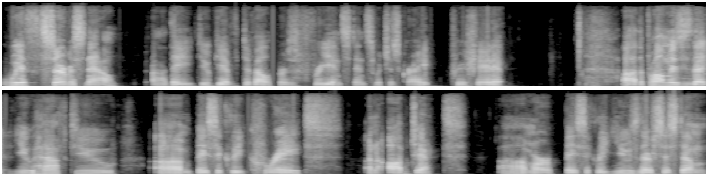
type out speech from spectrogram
with ServiceNow, uh, they do give developers a free instance, which is great. Appreciate it. Uh, the problem is, is that you have to um, basically create an object um, or basically use their system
